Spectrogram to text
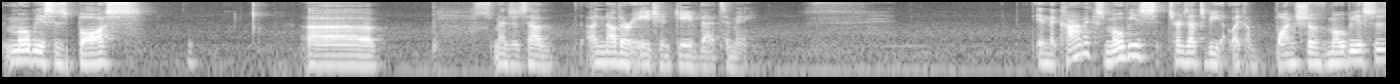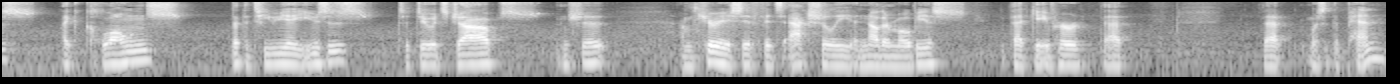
Mobius's boss uh, mentions how another agent gave that to me. In the comics, Mobius turns out to be like a bunch of Mobiuses, like clones that the TVA uses to do its jobs and shit. I'm curious if it's actually another Mobius that gave her that that was it the pen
